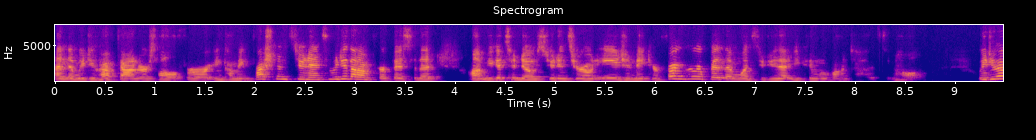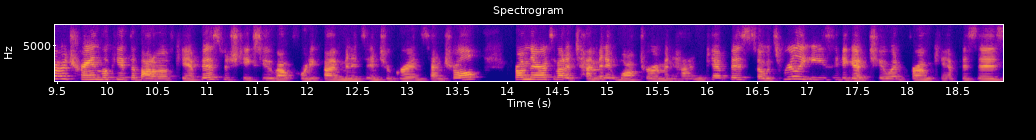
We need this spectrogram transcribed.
And then we do have Founders Hall for incoming freshman students. And we do that on purpose so that um, you get to know students your own age and make your friend group. And then once you do that, you can move on to Hudson Hall. We do have a train located at the bottom of campus, which takes you about 45 minutes into Grand Central. From there, it's about a 10 minute walk to our Manhattan campus. So it's really easy to get to and from campuses.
